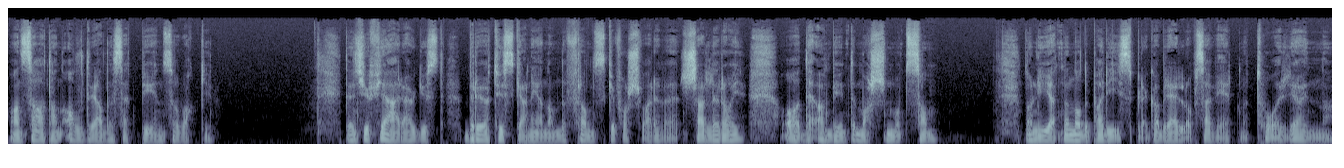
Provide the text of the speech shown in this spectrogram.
og han sa at han aldri hadde sett byen så vakker. Den 24. august brøt tyskerne gjennom det franske forsvaret ved Charleroi, og det han begynte marsjen mot Somme. Når nyhetene nådde Paris, ble Gabriel observert med tårer i øynene,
